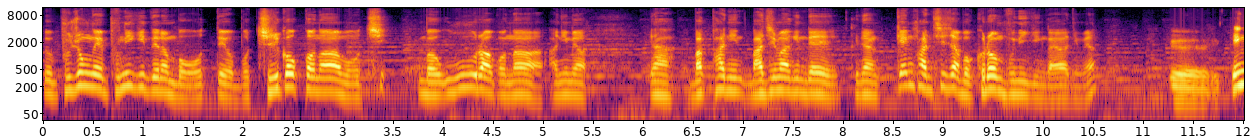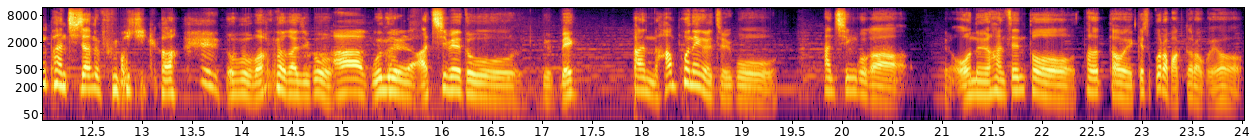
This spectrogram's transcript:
그 부족 내 분위기들은 뭐 어때요? 뭐 즐겁거나 뭐 치, 뭐 우울하거나 아니면 야 막판인 마지막인데 그냥 깽판 치자 뭐 그런 분위기인가요? 아니면 그 깽판 치자는 분위기가 너무 많아가지고 아 오늘 아침에도 그 맥한 한포넥을 들고 한 친구가 그 어느 한 센터 타워에 계속 꼬라박더라고요.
